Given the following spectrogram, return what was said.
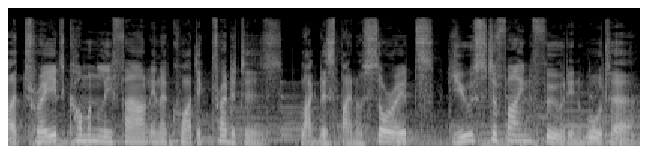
a trait commonly found in aquatic predators, like the Spinosaurids, used to find food in water.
